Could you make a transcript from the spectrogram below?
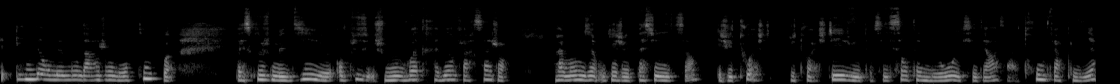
énormément d'argent dans tout, quoi. Parce que je me dis, euh, en plus, je me vois très bien faire ça, genre vraiment me dire, ok, je vais être passionnée de ça et je vais tout acheter. Je vais tout acheter, je vais dépenser centaines d'euros, etc. Ça va trop me faire plaisir.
